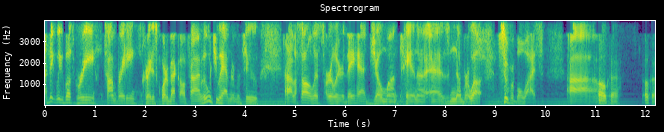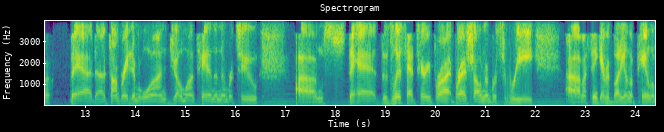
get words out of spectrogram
I think we both agree Tom Brady, greatest quarterback all time. Who would you have number two? Um, I saw a list earlier. They had Joe Montana as number, well, Super Bowl wise. Um, oh, okay. Okay. They had uh, Tom Brady number one, Joe Montana number two. Um, they had the list had Terry Bradshaw number three. Um, I think everybody on the panel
